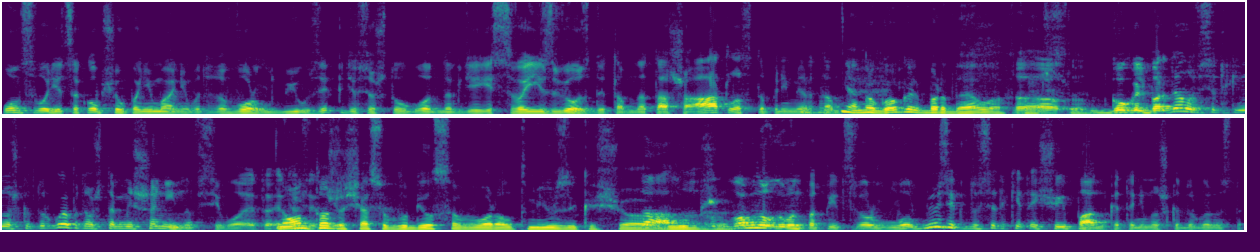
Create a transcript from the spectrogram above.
он сводится к общему пониманию вот это world music, где все что угодно, где есть свои звезды, там Наташа Атлас, например. Там, Не, ну Гоголь Борделло. А, Гоголь Борделло все-таки немножко другой, потому что мешанина всего. Это, Но это он тоже сейчас углубился в world music еще да, глубже. Во многом он подпитывается в world music, но все-таки это еще и панк, это немножко другой место.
